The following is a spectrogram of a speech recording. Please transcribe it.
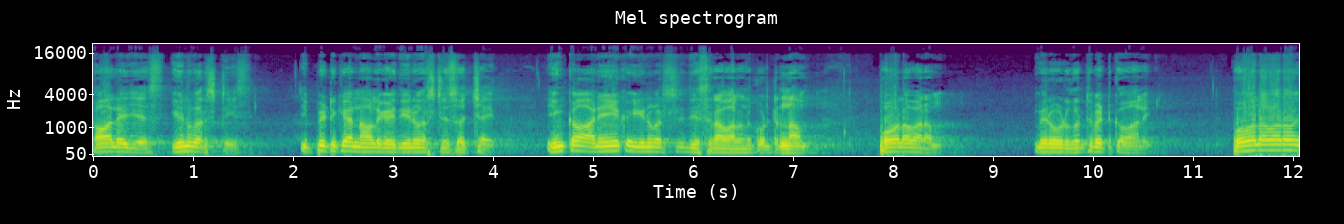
కాలేజెస్ యూనివర్సిటీస్ ఇప్పటికే నాలుగైదు యూనివర్సిటీస్ వచ్చాయి. ఇంకా అనేక యూనివర్సిటీ తీసుకురావాలనుకుంటున్నాం. పోలవరం మీరు ఒకటి గుర్తుపెట్టుకోవాలి. పోలవరం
